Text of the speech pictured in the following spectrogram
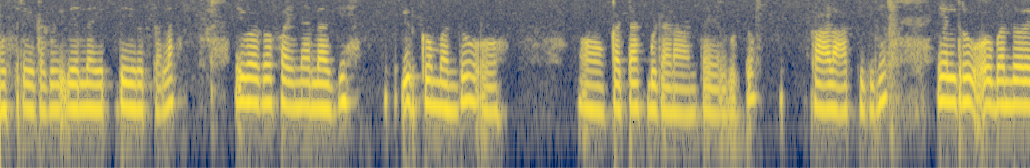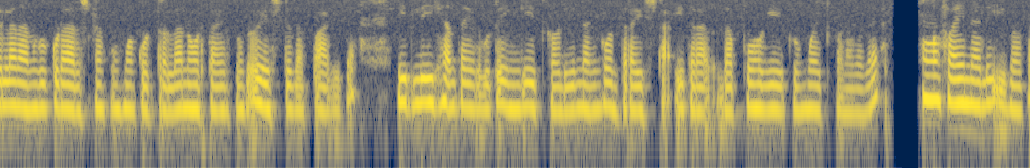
ಮುಸ್ರೆ ಇಡೋದು, ಇದೆಲ್ಲ ಇದ್ದೇ ಇರುತ್ತಲ್ಲ. ಇವಾಗ ಫೈನಲ್ ಆಗಿ ಇಟ್ಕೊಂಬಂದು ಕಟ್ಟಾಕ್ಬಿಡೋಣ ಅಂತ ಹೇಳ್ಬಿಟ್ಟು ಕಾಳು ಹಾಕಿದ್ದೀನಿ. ಎಲ್ಲರೂ ಬಂದವರೆಲ್ಲ ನನಗೂ ಕೂಡ ಅರಶಿನ ಕುಂಕುಮ ಕೊಟ್ಟರಲ್ಲ ನೋಡ್ತಾ ಇರ್ಬೋದು ಎಷ್ಟು ದಪ್ಪ ಆಗಿದೆ. ಇರಲಿ ಅಂತ ಹೇಳ್ಬಿಟ್ಟು ಹಿಂಗೆ ಇಟ್ಕೊಂಡಿದ್ದೀನಿ. ನನಗೂ ಒಂಥರ ಇಷ್ಟ. ಈ ಥರ ದಪ್ಪ ಹೋಗಿ ಕುಂಕುಮ ಇಟ್ಕೊಳ್ಳೋದಾದರೆ ಫೈನಲಿ ಇವಾಗ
